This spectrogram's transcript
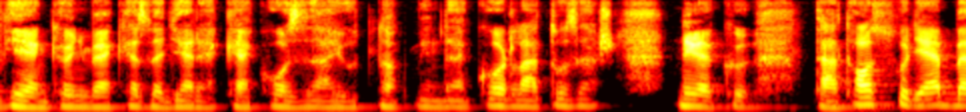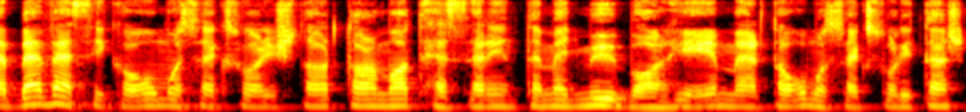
ilyen könyvekhez a gyerekek hozzájutnak minden korlátozás nélkül. Tehát az, hogy ebbe beveszik a homoszexuális tartalmat, ez szerintem egy műbalhé, mert a homoszexualitás,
